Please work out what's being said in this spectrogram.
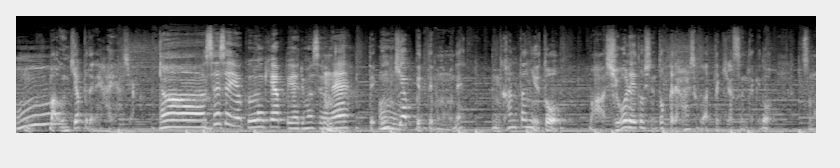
うーんまあ運気アップだね、はい話が。ああ、先生よく運気アップやりますよね。でうん運気アップってものもね、うん簡単に言うと、まあ、守護霊同士のどっかで話したことあった気がするんだけどその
